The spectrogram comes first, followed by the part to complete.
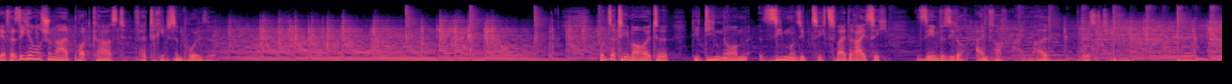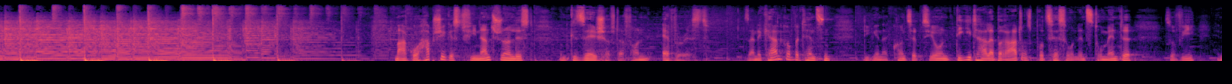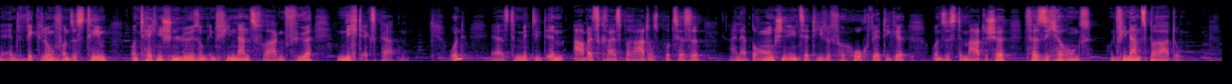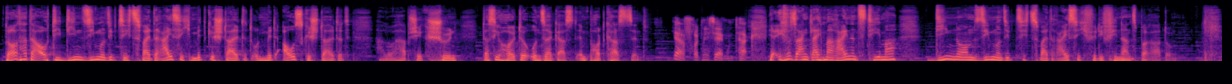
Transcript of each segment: Der Versicherungsjournal Podcast Vertriebsimpulse. Unser Thema heute, die DIN-Norm 77230. Sehen wir sie doch einfach einmal positiv. Marco Hapschick ist Finanzjournalist und Gesellschafter von Everest. Seine Kernkompetenzen liegen in der Konzeption digitaler Beratungsprozesse und Instrumente sowie in der Entwicklung von System- und technischen Lösungen in Finanzfragen für Nicht-Experten. Und er ist Mitglied im Arbeitskreis Beratungsprozesse einer Brancheninitiative für hochwertige und systematische Versicherungs- und Finanzberatung. Dort hat er auch die DIN 77230 mitgestaltet und mit ausgestaltet. Hallo Habschick, schön, dass Sie heute unser Gast im Podcast sind. Ja, freut mich sehr. Guten Tag. Ja, ich würde sagen, gleich mal rein ins Thema. DIN Norm 77230 für die Finanzberatung.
